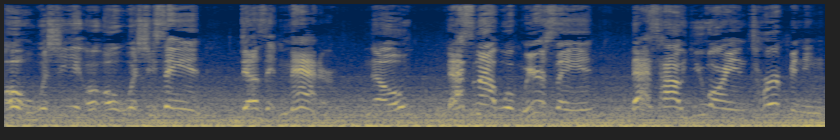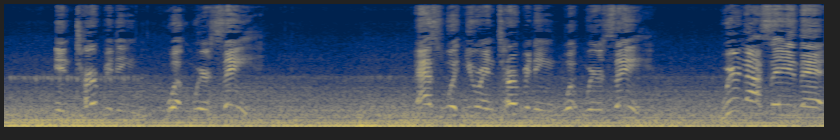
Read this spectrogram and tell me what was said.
oh what she oh, oh, or, or was she saying does it matter? No, that's not what we're saying. That's how you are interpreting interpreting what we're saying. That's what you're interpreting what we're saying. We're not saying that,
